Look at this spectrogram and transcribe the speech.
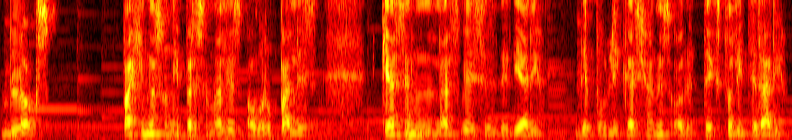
Blogs, páginas unipersonales o grupales que hacen las veces de diario de publicaciones o de texto literario,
